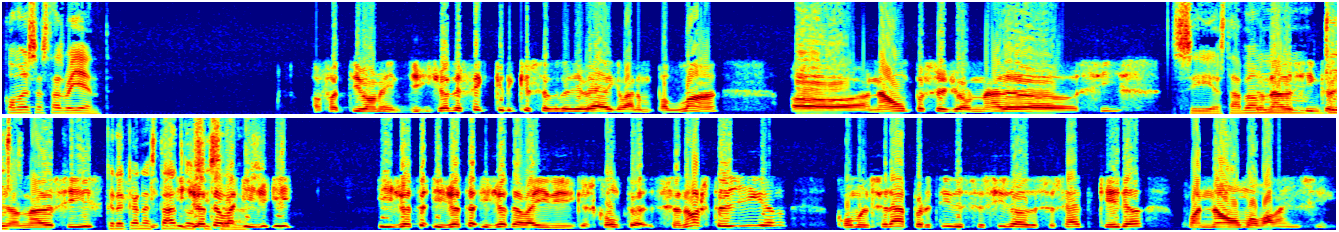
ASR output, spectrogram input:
com els estàs veient? Efectivament. Jo, de fet, crec que la darrera que vam parlar uh, anàvem per la jornada 6 Sí, estàvem... Jornada 5 just... jornada 6... Crec que han estat i, dos sistemes. I, i, i, jo te, i, jo te, I jo te vaig dir que, escolta, la nostra lliga començarà a partir de les 6 o de les 7, que era quan anàvem a València.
